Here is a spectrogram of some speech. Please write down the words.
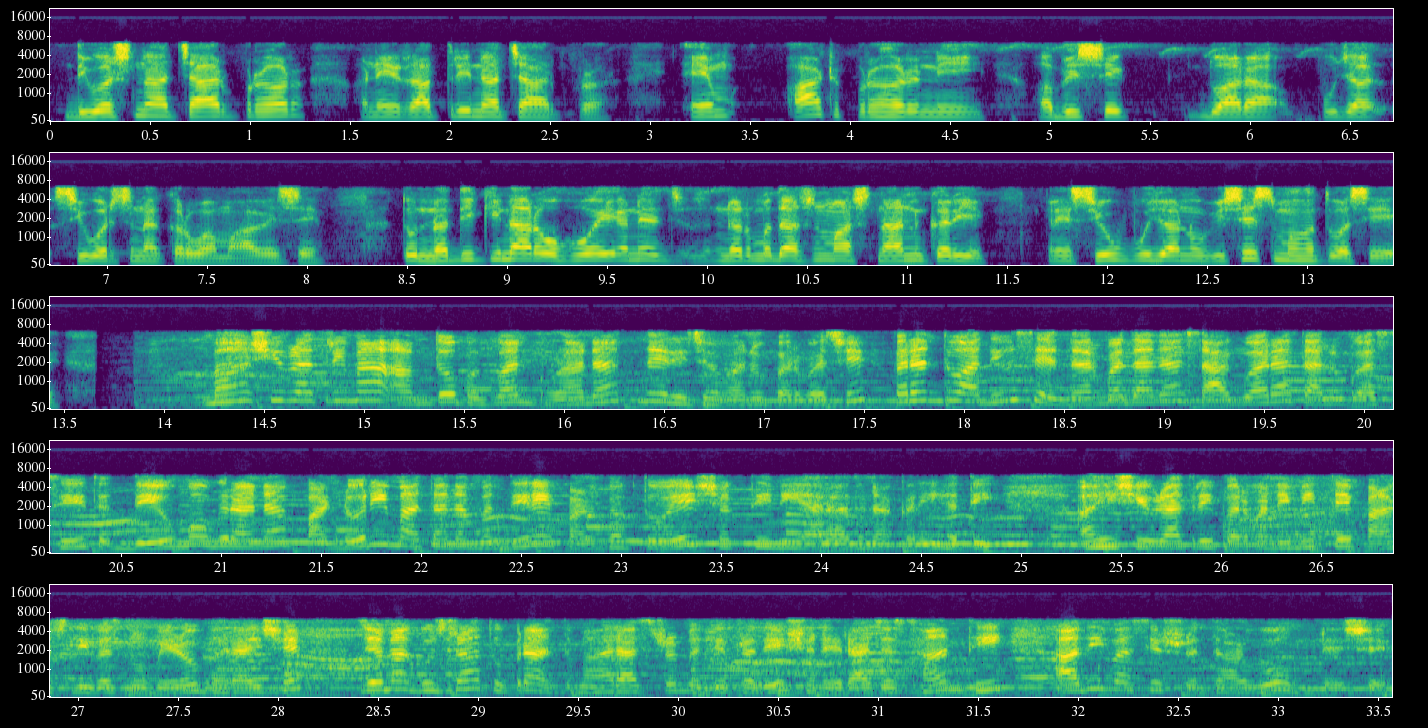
દિવસના ચાર પ્રહર અને રાત્રિના ચાર પ્રહર. એમ આઠ પ્રહરની અભિષેક દ્વારા પૂજા શિવ અર્ચના કરવામાં આવે છે. તો નદી કિનારો હોય અને નર્મદા નર્મદામાં સ્નાન કરી અને શિવ પૂજાનું વિશેષ મહત્વ છે. મહાશિવરાત્રીમાં આમ તો ભગવાન ભોળાનાથને રીઝવવાનું પર્વ છે પરંતુ આ દિવસે નર્મદાના સાગવારા તાલુકા સ્થિત દેવમોગરાના પાંડોરી માતાના મંદિરે પણ ભક્તોએ શક્તિની આરાધના કરી હતી. અહીં શિવરાત્રી પર્વ નિમિત્તે પાંચ દિવસનો મેળો ભરાય છે જેમાં ગુજરાત ઉપરાંત મહારાષ્ટ્ર મધ્યપ્રદેશ અને રાજસ્થાનથી આદિવાસી શ્રદ્ધાળુઓ ઉમટે છે.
